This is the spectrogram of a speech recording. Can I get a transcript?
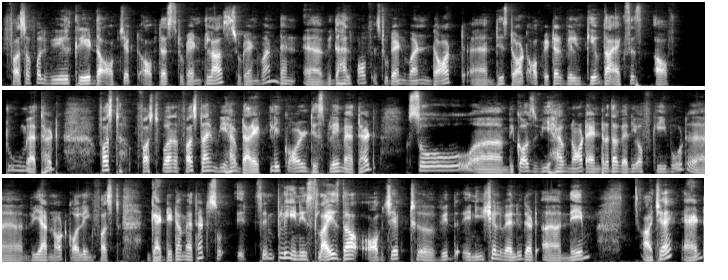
first of all we will create the object of the student class student one. Then uh, with the help of student one dot uh, this dot operator will give the access of two method. First first one first time we have directly called display method. So uh, because we have not entered the value of keyboard uh, we are not calling first get data method. So it simply initialize the object uh, with initial value that uh, name Ajay and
